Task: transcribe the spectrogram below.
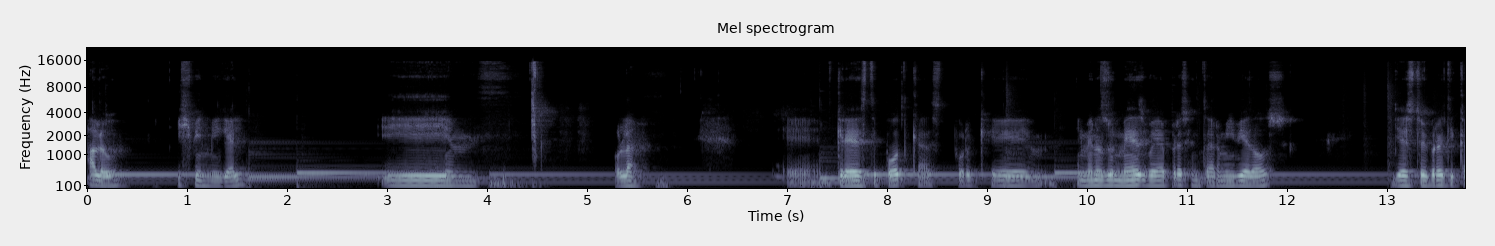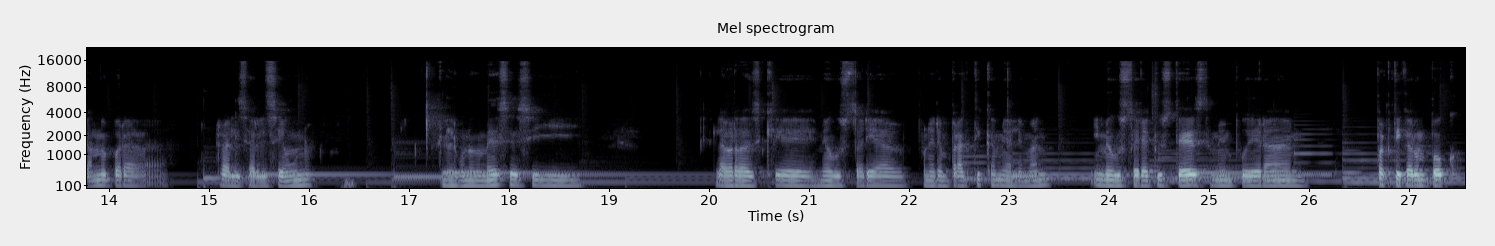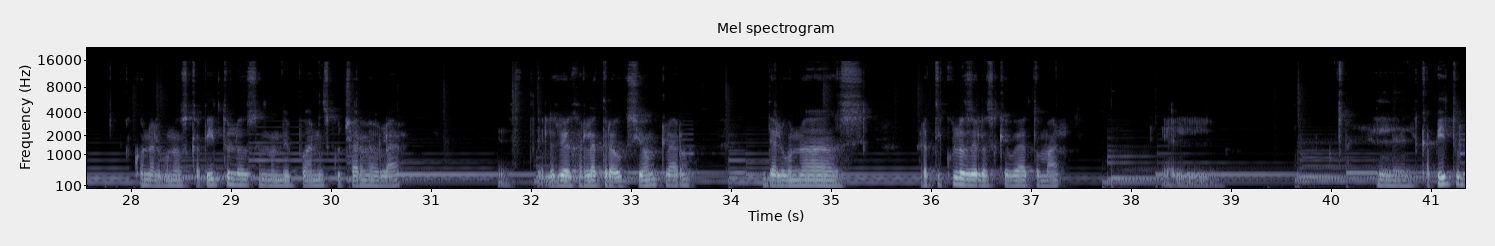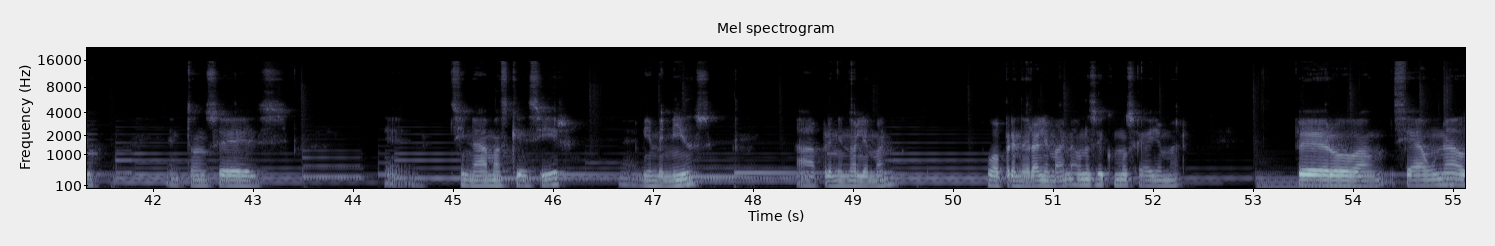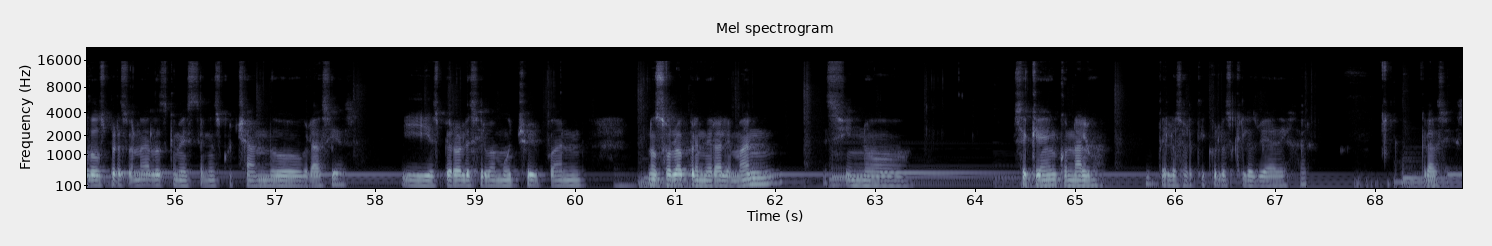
Hallo, ich bin Miguel. Y hola, eh, creé este podcast porque en menos de un mes voy a presentar mi B2. Ya estoy practicando para realizar el C1 en algunos meses y la verdad es que me gustaría poner en práctica mi alemán y me gustaría que ustedes también pudieran practicar un poco con algunos capítulos en donde puedan escucharme hablar. Este, les voy a dejar la traducción, claro, de algunos artículos de los que voy a tomar el, el, capítulo. Entonces, eh, sin nada más que decir, eh, bienvenidos a Aprendiendo Alemán o Aprender Alemán, aún no sé cómo se va a llamar pero sea una o dos personas las que me estén escuchando, gracias y espero les sirva mucho y puedan no solo aprender alemán, sino se queden con algo de los artículos que les voy a dejar. Gracias.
